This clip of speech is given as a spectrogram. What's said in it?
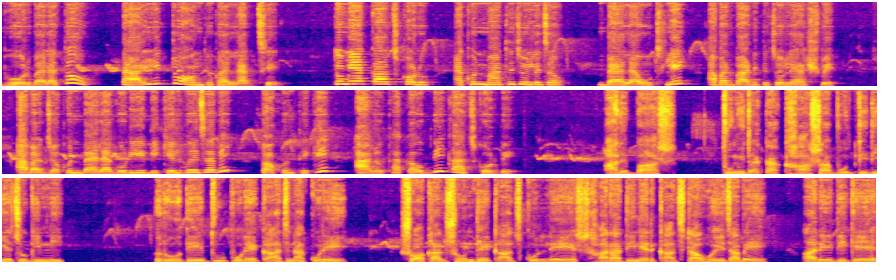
ভোরবেলা তো তাই একটু অন্ধকার লাগছে। তুমি এক কাজ করো এখন মাঠে চলে যাও। বেলা উঠলে আবার বাড়িতে চলে আসবে। আবার যখন বেলা গড়িয়ে বিকেল হয়ে যাবে তখন থেকে আলো থাকা অবধি কাজ করবে। আরে বাস তুমি তো একটা খাসা বুদ্ধি দিয়েছ গিন্নি। রোদে দুপুরে কাজ না করে সকাল সন্ধে কাজ করলে সারা দিনের কাজটাও হয়ে যাবে আর এদিকে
